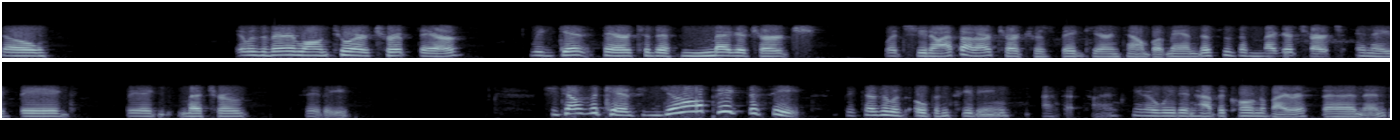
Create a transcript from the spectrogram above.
So it was a very long two hour trip there. We get there to this mega church, which, you know, I thought our church was big here in town, but man, this is a mega church in a big, big metro city. She tells the kids, Y'all pick the seats because it was open seating at that time. You know, we didn't have the coronavirus then and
